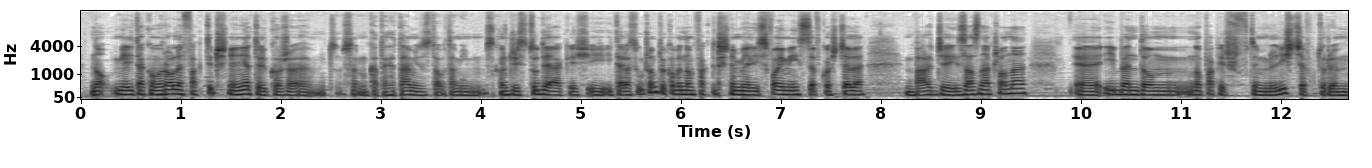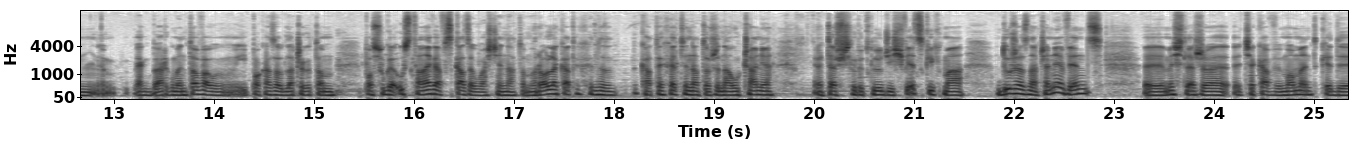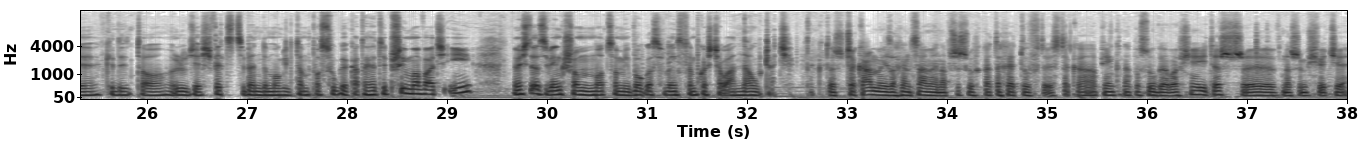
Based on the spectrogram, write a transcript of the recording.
no, mieli taką rolę faktycznie nie tylko, że są katechetami, zostało tam im skończyć studia jakieś i, i, teraz uczą, tylko będą faktycznie mieli swoje miejsce w kościele bardziej zaznaczone i będą, no papież w tym liście, w którym jakby argumentował i pokazał, dlaczego tą posługę ustanawia, wskazał właśnie na tą rolę katechety, katechety na to, że nauczanie też wśród ludzi świeckich ma duże znaczenie, więc e, myślę, że ciekawy moment, kiedy, kiedy to ludzie świeccy będą mogli tą posługę katechety przyjmować i myślę, z większą mocą i błogosławieństwem Kościoła nauczać. Tak, też czekamy i zachęcamy na przyszłych katechetów. To jest taka piękna posługa właśnie i też e, w naszym świecie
